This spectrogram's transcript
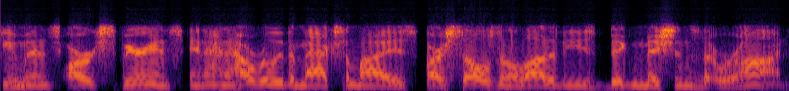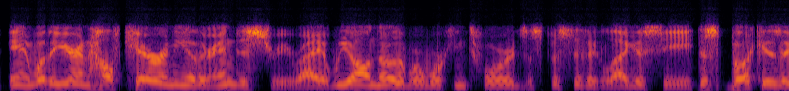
humans, our experience, and how really to maximize ourselves in a lot of these big missions that we're on. And whether you're in healthcare or any other industry, right, we all know that we're working towards a specific legacy. This book is a,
